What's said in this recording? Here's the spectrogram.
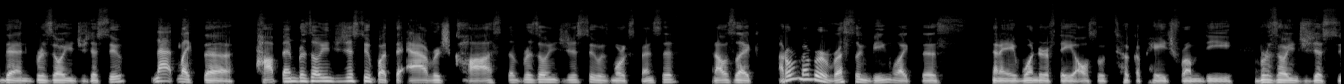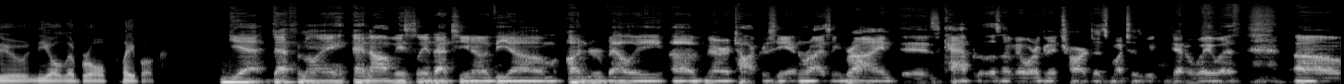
than Brazilian Jiu Jitsu. Not like the top end Brazilian Jiu Jitsu, but the average cost of Brazilian Jiu Jitsu was more expensive. And I was like, I don't remember wrestling being like this. And I wonder if they also took a page from the Brazilian Jiu Jitsu neoliberal playbook. Yeah, definitely. And obviously that's, you know, the um, underbelly of meritocracy and rise and grind is capitalism and we're going to charge as much as we can get away with. Um,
